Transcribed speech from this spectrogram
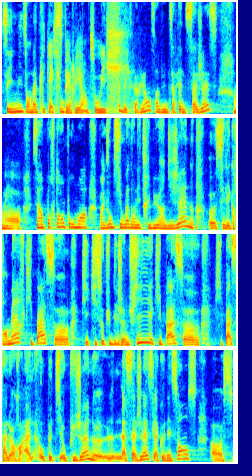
c'est une mise en application. Expérience, oui. D'expérience, hein, d'une certaine sagesse. Euh, c'est important pour moi. Par exemple, si on va dans les tribus indigènes, euh, c'est les grands-mères qui passent, euh, qui, qui s'occupent des jeunes filles et qui passent, euh, qui passent à leur, aux petits, aux plus jeunes, euh, la sagesse, la connaissance. Ce,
